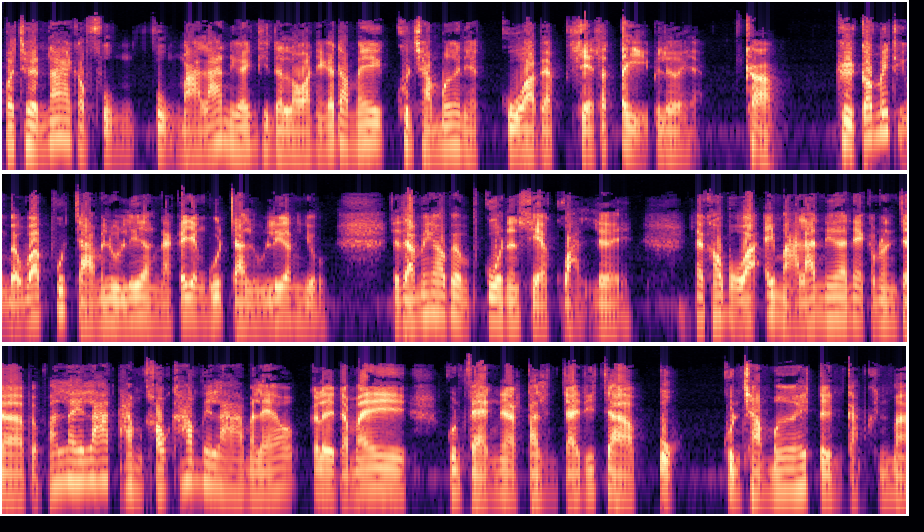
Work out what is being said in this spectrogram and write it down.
เผชิญหน้ากับฝูงฝูงหมาล่าเนื้อทินเดอร์ลอสเนี่ยก็ทำให้คุณชัมเมอร์เนี่ยกลัวแบบเสียสติไปเลยอะครับ คือก็ไม่ถึงแบบว่าพูดจาไม่รู้เรื่องนะก็ยังพูดจารู้เรื่องอยู่ จะทำให้เขาแบบกลัวจนเสียขวัญเลย แล้วเขาบอกว่าไอ้หมาล่าเนื้อเนี่ยกำลังจะแบบว่าไล่ล่าตามเขาข้ามเวลามาแล้ว ก็เลยทำให้คุณแฟรงค์เนี่ยตัดสินใจที่จะปลุกคุณชัมเมอร์ให้ตื่นกลับขึ้นมา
